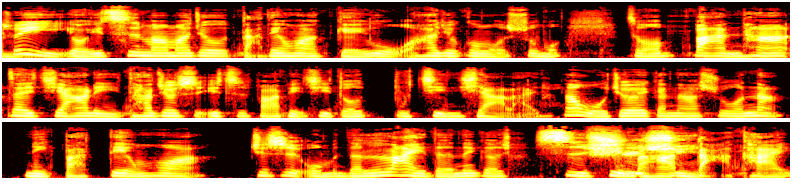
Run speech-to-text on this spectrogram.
所以有一次妈妈就打电话给我，她就跟我说怎么办？他在家里他就是一直发脾气都不静下来。那我就会跟他说，那你把电话。就是我们的赖的那个视讯，把它打开。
